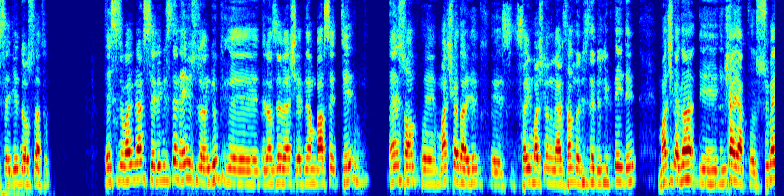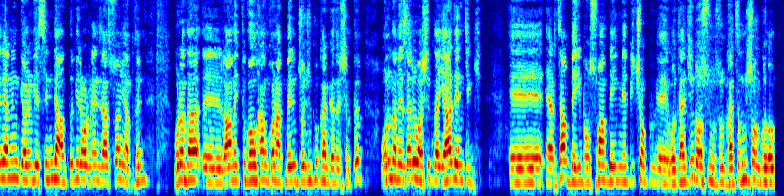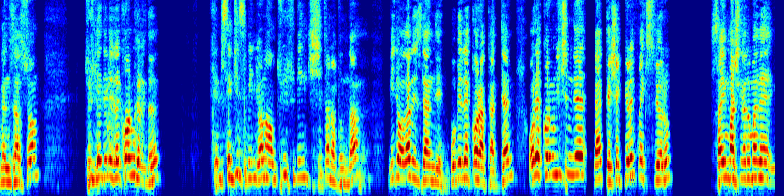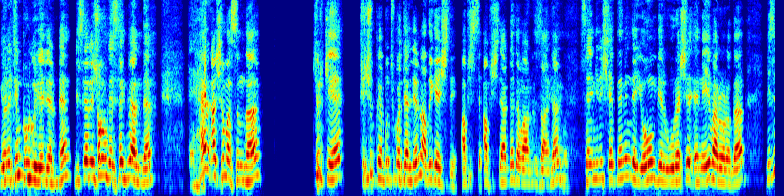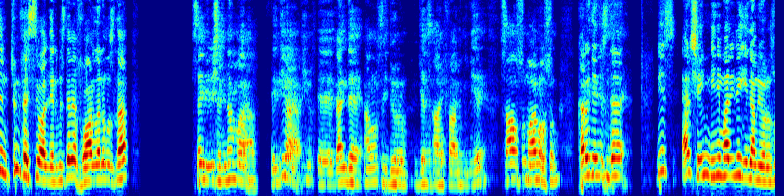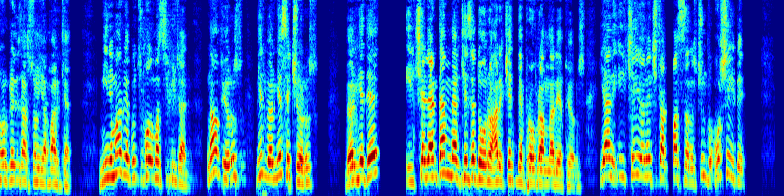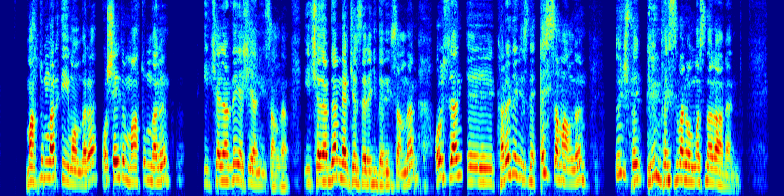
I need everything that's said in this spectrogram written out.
sevgili dostlar. Festivaller serimizden henüz döndük. Ee, biraz evvel Şebnem bahsetti. En son e, Maçka'daydık. E, Sayın Başkanım Ertan da bizle birlikteydi. Maçka'da e, iki ayaklı Sümelya'nın Gölgesinde adlı bir organizasyon yaptık. Burada e, rahmetli Volkan Konak benim çocukluk arkadaşımdı. Onu da mezarı başında yad ettik e, Ertan Bey'in, Osman Bey'in ve birçok e, otelci dostumuzun katılmış olduğu organizasyon Türkiye'de bir rekor kırdı. 48 milyon 600 bin kişi tarafından videolar izlendi. Bu bir rekor hakikaten. O rekorun içinde ben teşekkür etmek istiyorum. Sayın Başkanıma ve yönetim kurulu üyelerine bizlere çok destek verdiler. E, Her aşamasında Türkiye küçük ve butik otellerin adı geçti. Afiş, afişlerde de vardı zaten. Sevgili Şebnem'in de yoğun bir uğraşı, emeği var orada. Bizim tüm festivallerimizde ve fuarlarımızda sevgili Şebnem var. Dedi ya e, ben de anons ediyorum Gez Arif abi diye. Sağ olsun var olsun. Karadeniz'de biz her şeyin minimaline inanıyoruz organizasyon yaparken. Minimal ve butik olması güzel. Ne yapıyoruz? Bir bölge seçiyoruz. Bölgede ilçelerden merkeze doğru hareketle programlar yapıyoruz. Yani ilçeyi öne çıkartmazsanız çünkü o şehrin mahdumları diyeyim onlara. O şehrin mahdumları ilçelerde yaşayan insanlar. ilçelerden merkezlere giden insanlar. O yüzden e, Karadeniz'de eş zamanlı üç fe- büyük festival olmasına rağmen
